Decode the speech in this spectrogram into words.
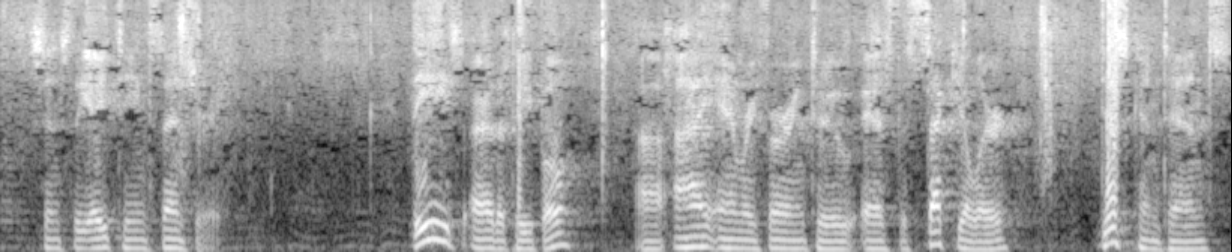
since the 18th century. These are the people uh, I am referring to as the secular discontents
